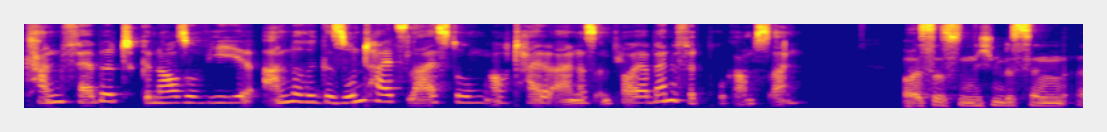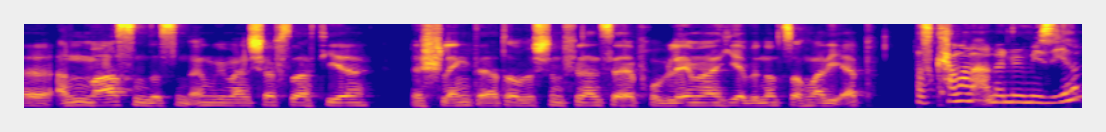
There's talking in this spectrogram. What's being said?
kann Fabit genauso wie andere Gesundheitsleistungen auch Teil eines Employer Benefit Programms sein. Aber ist das nicht ein bisschen äh, anmaßend, dass dann irgendwie mein Chef sagt, hier, der schlenkt, der hat doch bestimmt finanzielle Probleme, hier benutzt doch mal die App. Das kann man anonymisieren.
